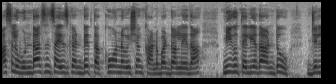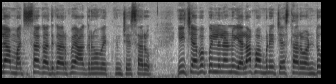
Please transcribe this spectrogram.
అసలు ఉండాల్సిన సైజు కంటే తక్కువ ఉన్న విషయం కనబడడం లేదా? మీకు తెలియదా అంటూ జిల్లా మత్స్యశాఖ అధికారిపై ఆగ్రహం వ్యక్తం చేశారు. ఈ చేప పిల్లలను ఎలా పంపిణీ చేస్తారు అంటూ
